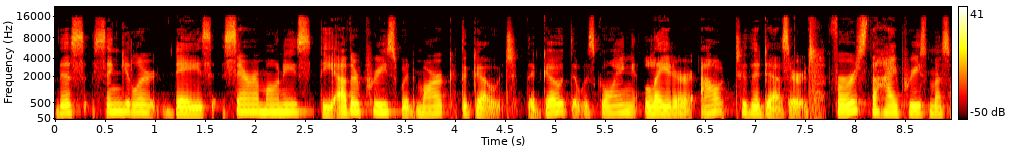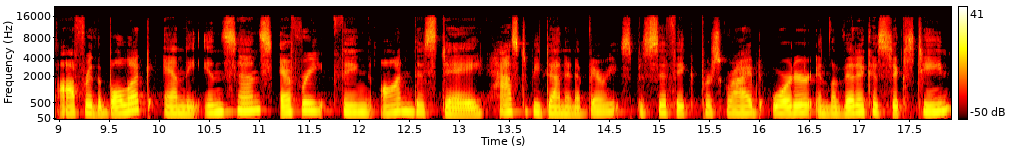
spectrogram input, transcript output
this singular day's ceremonies, the other priest would mark the goat, the goat that was going later out to the desert. First, the high priest must offer the bullock and the incense. Everything on this day has to be done in a very specific prescribed order in Leviticus 16.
